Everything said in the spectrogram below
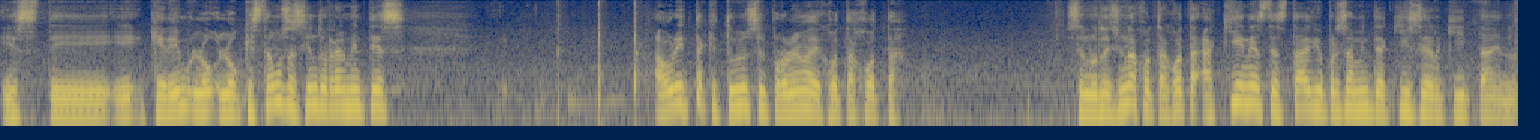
Este, eh, queremos, lo, lo que estamos haciendo realmente es, ahorita que tuvimos el problema de JJ, se nos lesiona JJ aquí en este estadio, precisamente aquí cerquita, en,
